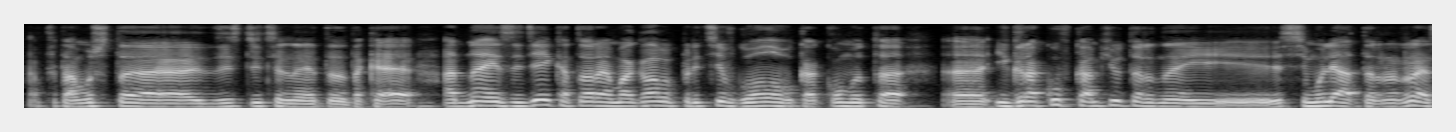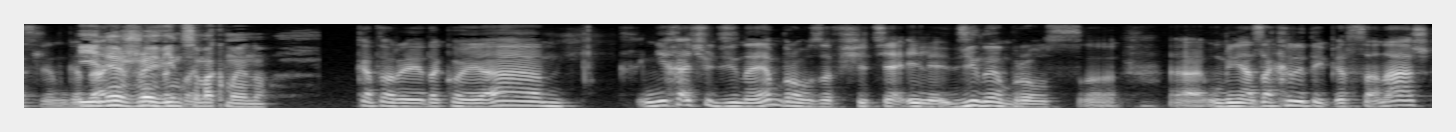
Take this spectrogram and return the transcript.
Потому что действительно это такая одна из идей, которая могла бы прийти в голову какому-то э, игроку в компьютерный симулятор рестлинга. Или да, же Винсу такой, Макмену. Который такой, а, не хочу Дина Эмброуза в щите, или Дин Эмброуз, э, э, у меня закрытый персонаж,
